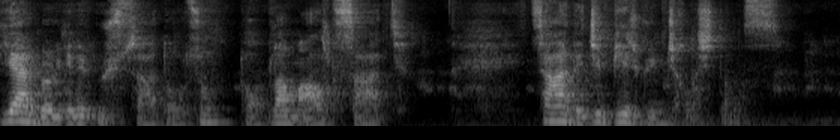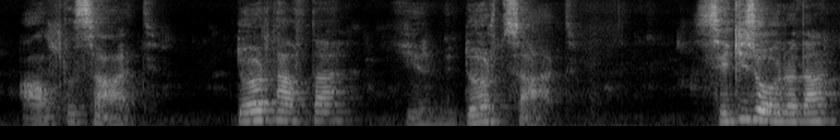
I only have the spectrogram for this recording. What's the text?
Diğer bölgede 3 saat olsun. Toplam 6 saat. Sadece bir gün çalıştınız. 6 saat. 4 hafta 24 saat. 8 eurodan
